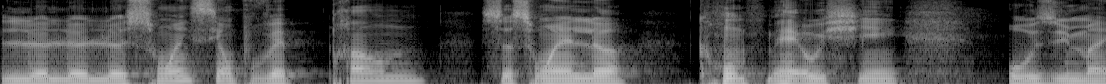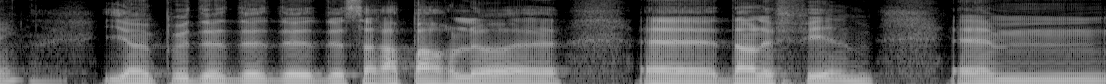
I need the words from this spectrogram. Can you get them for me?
le, le, le, soin, si on pouvait prendre ce soin-là qu'on met aux chiens, aux humains, il y a un peu de, de, de, ce rapport-là euh, euh, dans le film. Euh,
